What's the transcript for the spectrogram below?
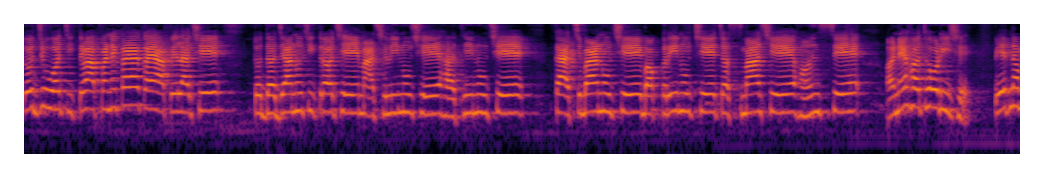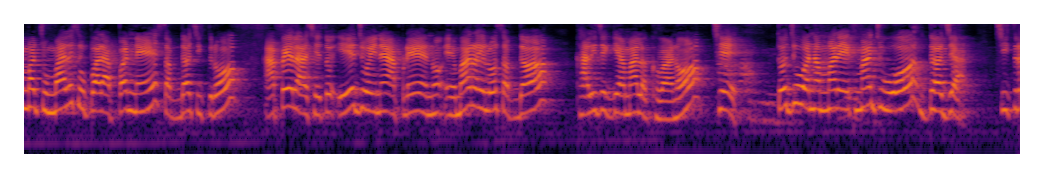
તો જુઓ, ચિત્ર આપણને કયા કયા આપેલા છે? તો ધજાનું ચિત્ર છે, માછલીનું છે, હાથીનું છે, કાચબાનું છે, બકરીનું છે, ચશ્મા છે, હંસ છે અને હથોડી છે. પેજ નંબર ચુમ્માલીસ ઉપર આપણને શબ્દ ચિત્રો આપેલા છે. તો એ જોઈને આપણે એનો, એમાં રહેલો શબ્દ ખાલી જગ્યામાં લખવાનો છે. તો જુઓ, નંબર એકમાં જુઓ, ધજા. ચિત્ર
